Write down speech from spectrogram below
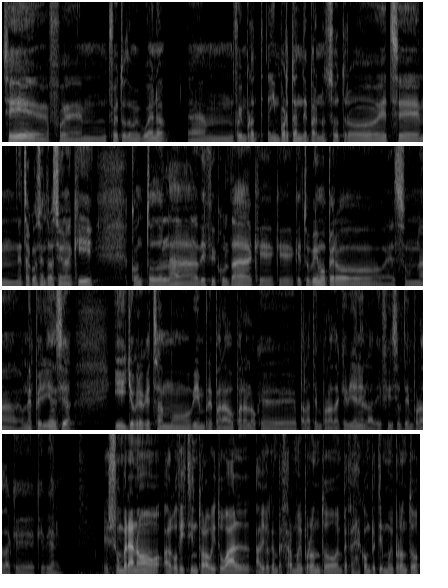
Sí, fue, fue todo muy bueno. Em, fue importante para nosotros este, esta concentración aquí, con toda la dificultad que, que, tuvimos, pero es una, una, experiencia y yo creo que estamos bien preparados para, lo que, para la temporada que viene, la difícil temporada que, que viene. Es un verano algo distinto a lo habitual, ha habido que empezar muy pronto, empezáis a competir muy pronto.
